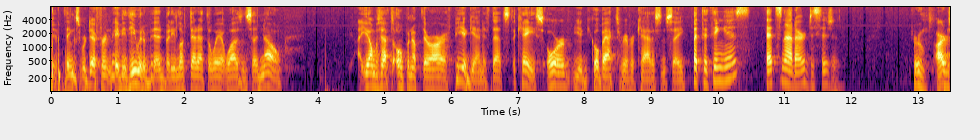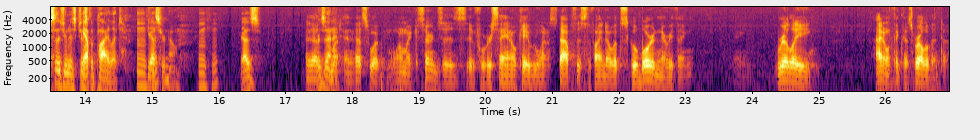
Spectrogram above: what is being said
if things were different, maybe he would have bid, but he looked at it the way it was and said no. You almost have to open up their RFP again if that's the case, or you go back to River Caddis and say, But the thing is, that's not our decision. true, our decision is just Yep. the pilot, Mhm. yes or no, Mhm. as And that's presented. And that's what, one of my concerns is, if we're saying, okay, we want to stop this to find out what the school board and everything, I mean, really, I don't think that's relevant to us.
